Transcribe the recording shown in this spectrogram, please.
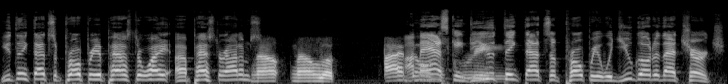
You think that's appropriate, Pastor White, uh, Pastor Adams? No, no. Look, I I'm don't asking, do you think that's appropriate? Would you go to that church?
